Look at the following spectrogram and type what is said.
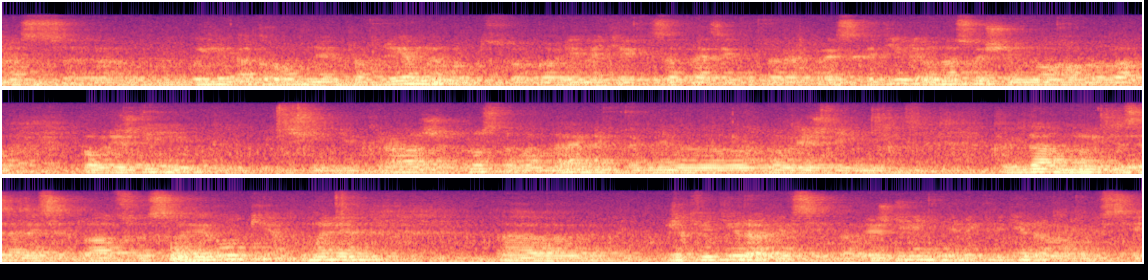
у нас э, были огромные проблемы вот, во время тех безобразий, которые происходили. У нас очень много было повреждений по причине кражи, просто вандальных э, повреждений. Когда мы взяли ситуацию в свои руки, мы э, ликвидировали все повреждения, ликвидировали все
